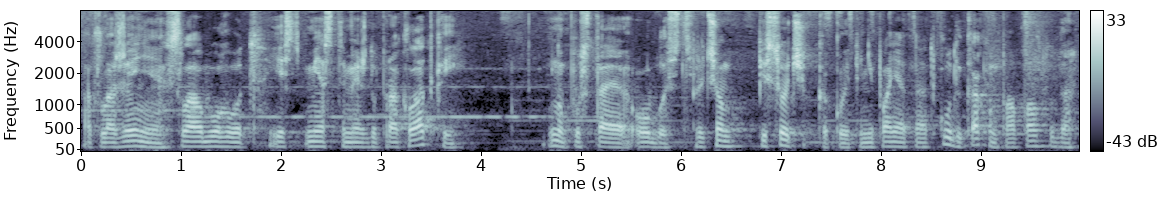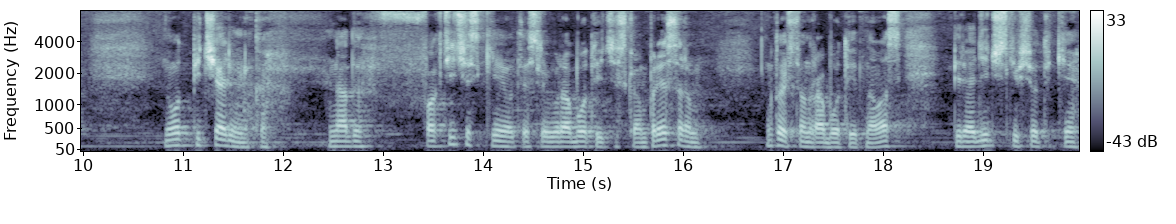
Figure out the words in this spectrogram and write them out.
отложение. Слава богу, вот есть место между прокладкой ну, пустая область. Причем песочек какой-то, непонятно откуда, как он попал туда. Ну вот печальненько. Надо фактически, вот если вы работаете с компрессором, ну, то есть он работает на вас, периодически все-таки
